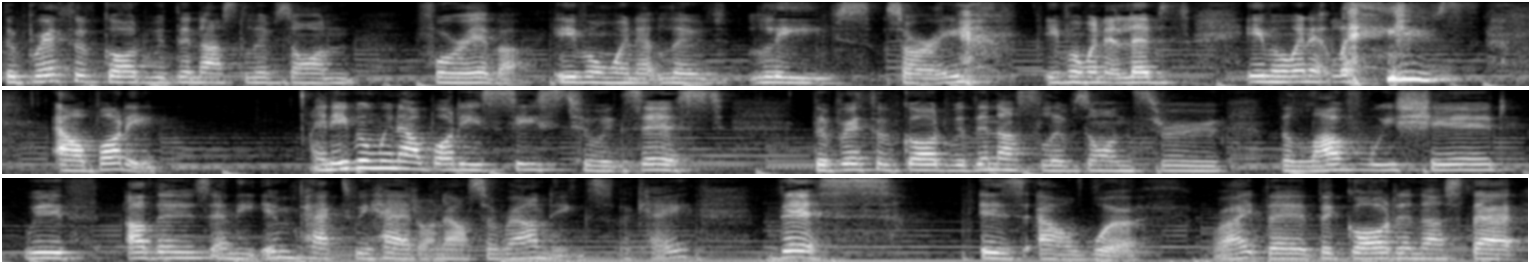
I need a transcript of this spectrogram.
the breath of God within us lives on forever, even when it lives leaves, sorry, even when it lives, even when it leaves our body. And even when our bodies cease to exist, the breath of God within us lives on through the love we shared with others and the impact we had on our surroundings, okay? This is our worth, right? The, the God in us that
